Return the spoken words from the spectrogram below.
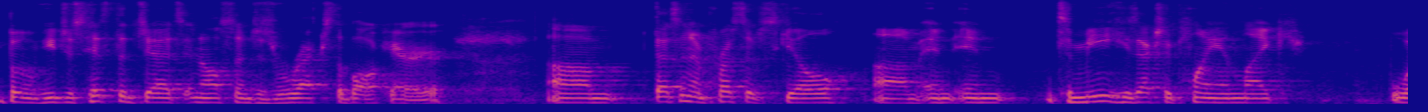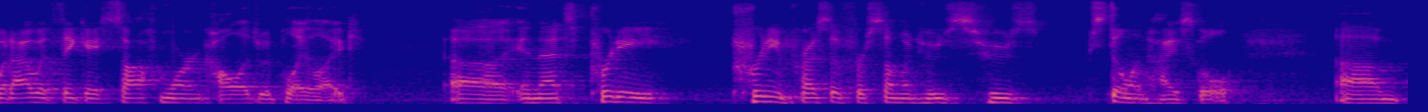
boom, he just hits the Jets and all of a sudden just wrecks the ball carrier. Um, that's an impressive skill, um, and and to me, he's actually playing like what I would think a sophomore in college would play like, uh, and that's pretty pretty impressive for someone who's who's still in high school. Um,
